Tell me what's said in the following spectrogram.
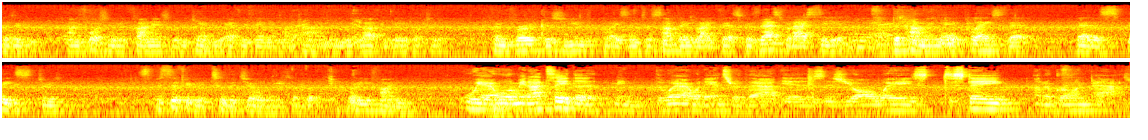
because unfortunately financially, we can't do everything at one time, and we'd love to be able to convert this youth place into something like this, because that's what I see it becoming, a place that, that is, speaks to, specifically to the children, so, but what do you find? Well, Yeah, well, I mean, I'd say the, I mean, the way I would answer that is, is you always, to stay on a growing path,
